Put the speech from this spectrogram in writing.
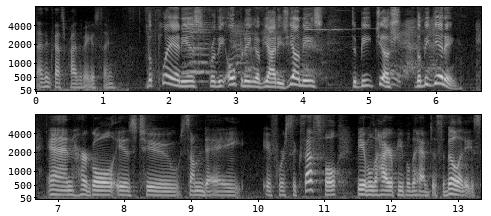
I think that's probably the biggest thing. The plan is for the opening of Yadi's Yummies to be just the beginning. And her goal is to someday, if we're successful, be able to hire people that have disabilities.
